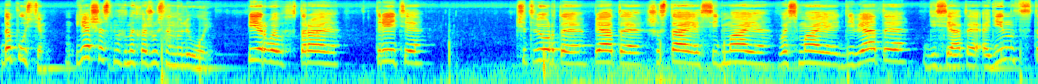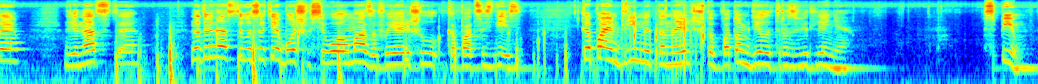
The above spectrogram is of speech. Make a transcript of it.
Допустим, я сейчас нахожусь на нулевой. Первая, вторая, третья, четвертая, пятая, шестая, седьмая, восьмая, девятая, десятая, одиннадцатая, двенадцатая. На двенадцатой высоте больше всего алмазов, и я решил копаться здесь. Копаем длинный тоннель, чтобы потом делать разветвление. Спим.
